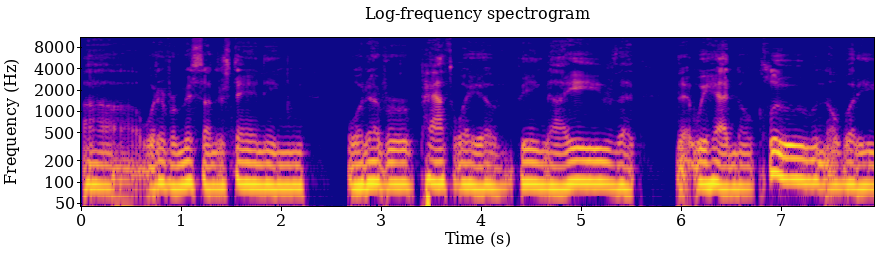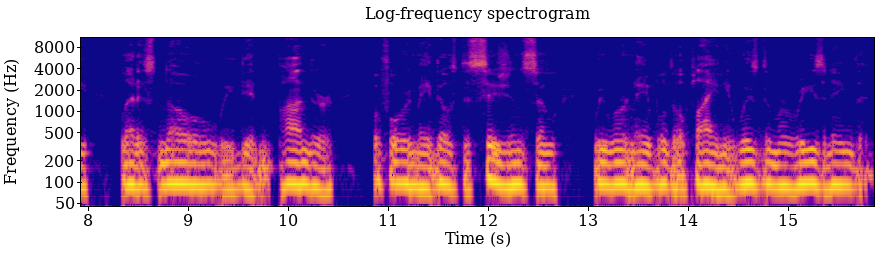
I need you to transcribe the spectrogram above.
uh, whatever misunderstanding, whatever pathway of being naive that that we had no clue, nobody let us know, we didn't ponder before we made those decisions, so we weren't able to apply any wisdom or reasoning that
